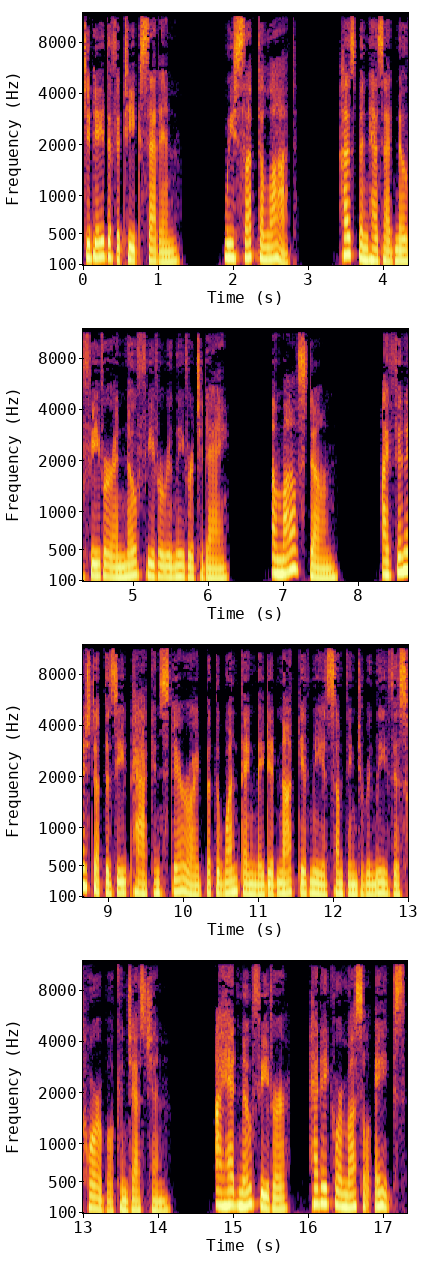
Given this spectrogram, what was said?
Today the fatigue set in. We slept a lot. Husband has had no fever and no fever reliever today. A milestone. I finished up the Z pack and steroid, but the one thing they did not give me is something to relieve this horrible congestion. I had no fever, headache, or muscle aches.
